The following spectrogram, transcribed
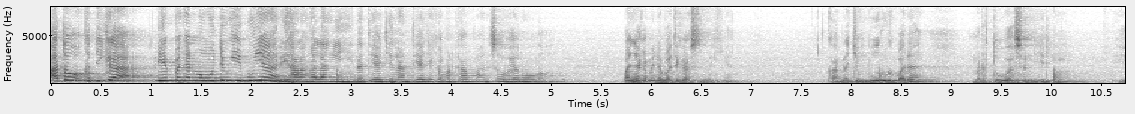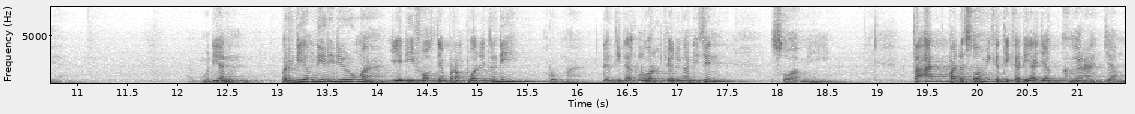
Atau ketika dia pengen mengunjungi ibunya dihalang-halangi, nanti aja nanti aja kapan-kapan. Subhanallah. Banyak kami dapati kasus demikian. Karena cemburu kepada mertua sendiri. Ya. Kemudian berdiam diri di rumah. Jadi defaultnya perempuan itu di rumah dan tidak keluar kecuali dengan izin suami. Taat pada suami ketika diajak ke ranjang.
